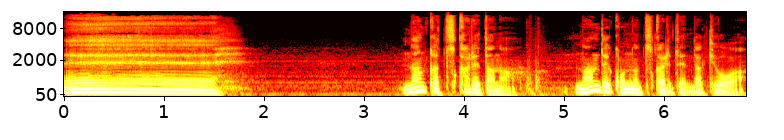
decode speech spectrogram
えー、なんか疲れたな。なんでこんな疲れてんだ今日は。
